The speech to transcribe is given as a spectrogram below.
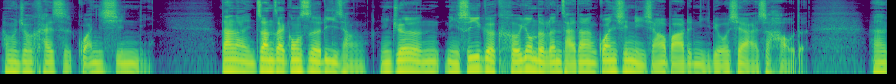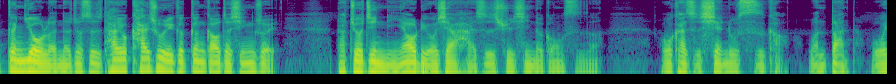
他们就会开始关心你。当然，你站在公司的立场，你觉得你是一个可用的人才，当然关心你，想要把你留下来是好的。但更诱人的就是，他又开出了一个更高的薪水。那究竟你要留下还是去新的公司呢？我开始陷入思考。完蛋！我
